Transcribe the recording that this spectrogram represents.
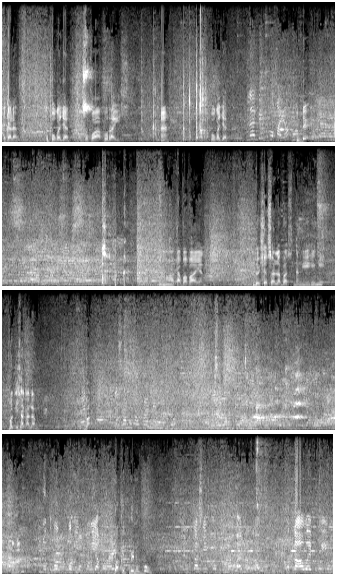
Teka lang. Upo ka dyan. Kukuha ako rice. Ha? Upo ka dyan. Lagi po kayo? Hindi. Mga kababayan. Doon siya sa labas, nangihingi. Mag-isa ka lang? Ba? Ha? Pinugbog po yung kuya ko. Bakit binugbog? Kasi po yung ano po, magkaaway po yung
